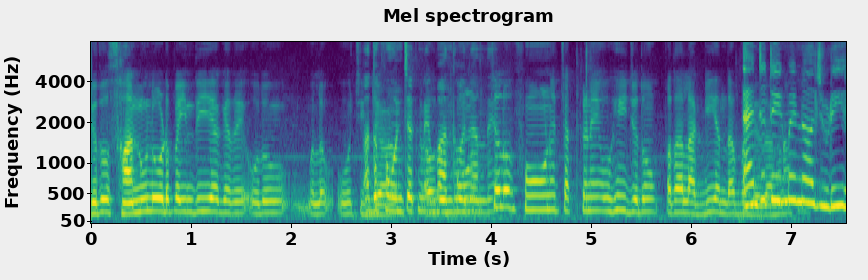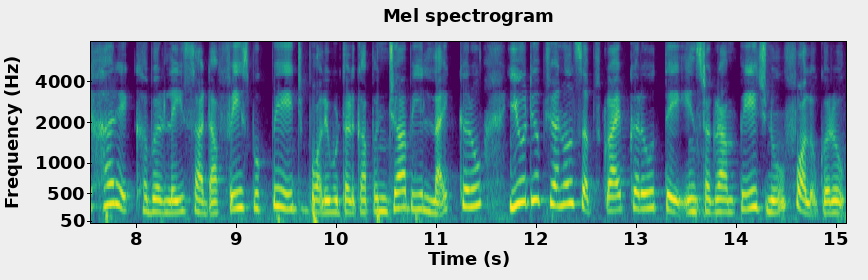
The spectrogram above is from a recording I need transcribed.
ਜਦੋਂ ਸਾਨੂੰ ਲੋੜ ਪੈਂਦੀ ਆ ਕਿਤੇ ਉਦੋਂ ਮਤਲਬ ਉਹ ਚੀਜ਼ਾਂ ਉਦੋਂ phone ਚੱਕਣੇ ਬੰਦ ਹੋ ਜਾਂਦੇ। ਚਲੋ ਫੋਨ ਚੱਕਣੇ ਉਹੀ ਜਦੋਂ ਪਤਾ ਲੱਗ ਹੀ ਜਾਂਦਾ ਬੰਦੇ ਦਾ। ਐਂਟਰਟੇਨਮੈਂਟ ਨਾਲ ਜੁੜੀ ਹਰ ਇੱਕ ਖਬਰ ਲਈ ਸਾਡਾ Facebook page Bollywood Tadka Punjabi like ਕਰੋ YouTube ਚੈਨਲ ਸਬਸਕ੍ਰਾਈਬ ਕਰੋ ਤੇ Instagram ਪੇਜ ਨੂੰ ਫੋਲੋ ਕਰੋ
